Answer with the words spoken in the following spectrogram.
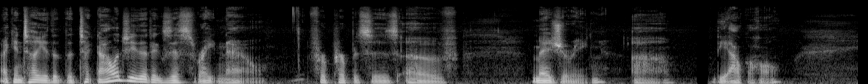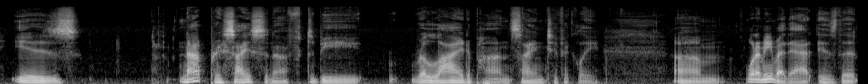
I can tell you that the technology that exists right now for purposes of measuring uh, the alcohol is not precise enough to be relied upon scientifically. Um, what I mean by that is that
